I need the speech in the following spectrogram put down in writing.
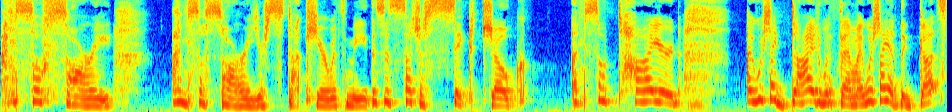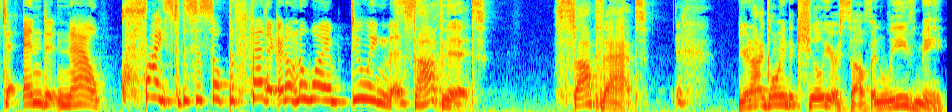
I'm so sorry. I'm so sorry you're stuck here with me. This is such a sick joke. I'm so tired. I wish I died with them. I wish I had the guts to end it now. Christ, this is so pathetic. I don't know why I'm doing this. Stop it. Stop that. You're not going to kill yourself and leave me.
